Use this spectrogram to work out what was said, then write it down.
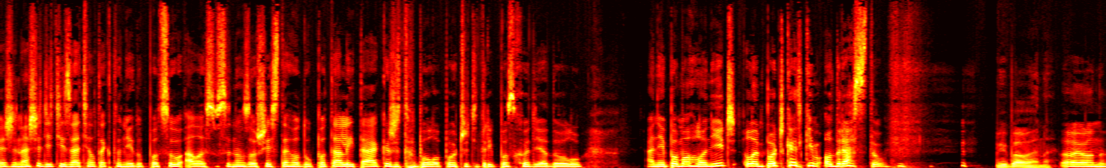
že naše deti zatiaľ takto nedupocú, ale susedom zo 6. dupotali tak, že to bolo počuť tri poschodia dolu. A nepomohlo nič, len počkať, kým odrastú. Vybavené. To je ono.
